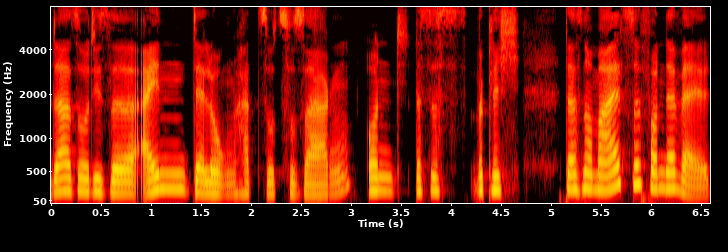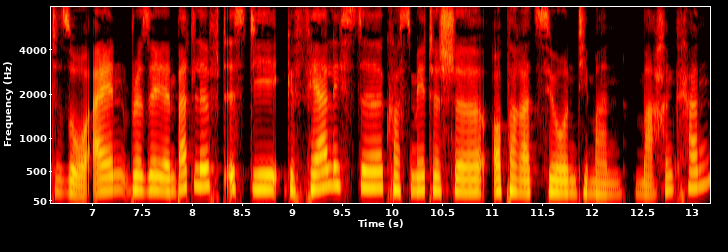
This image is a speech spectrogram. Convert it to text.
da so diese Eindellung hat sozusagen. Und das ist wirklich das Normalste von der Welt. So, ein Brazilian Buttlift ist die gefährlichste kosmetische Operation, die man machen kann.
